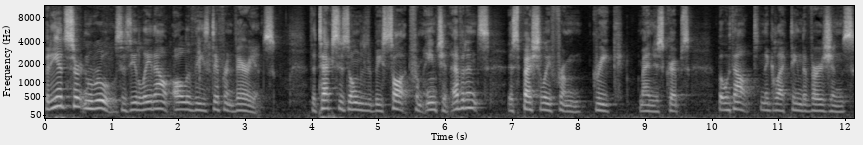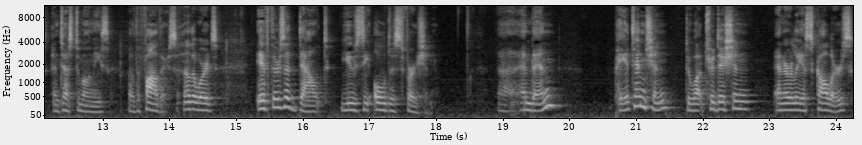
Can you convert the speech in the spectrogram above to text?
But he had certain rules as he laid out all of these different variants. The text is only to be sought from ancient evidence especially from Greek manuscripts, but without neglecting the versions and testimonies of the fathers. In other words, if there's a doubt, use the oldest version. Uh, and then pay attention to what tradition and earliest scholars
